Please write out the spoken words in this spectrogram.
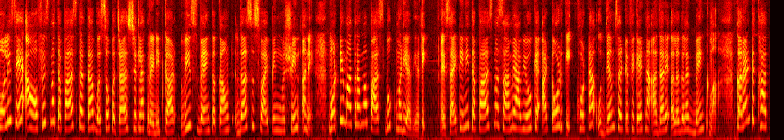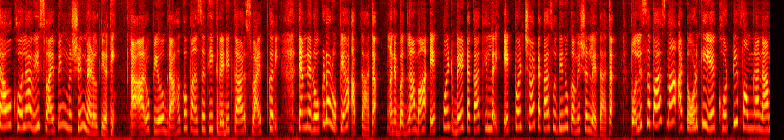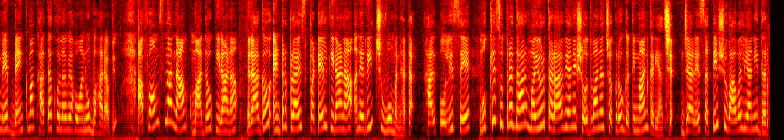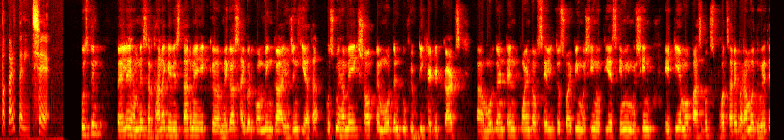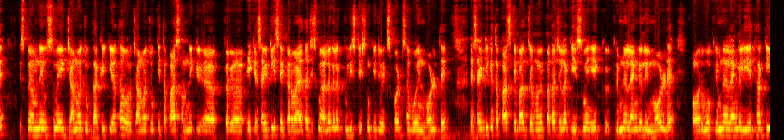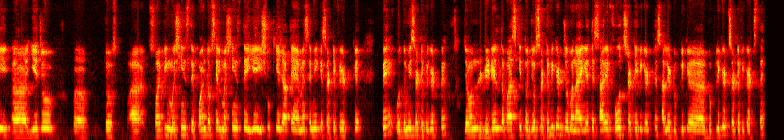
પોલીસે આ ઓફિસમાં તપાસ કરતા બસો પચાસ જેટલા ક્રેડિટ કાર્ડ, વીસ બેંક એકાઉન્ટ, દસ સ્વાઇપિંગ મશીન અને મોટી માત્રામાં પાસબુક મળી આવી હતી. એસઆઈટીની તપાસમાં સામે આવ્યું કે આ ટોળકી ખોટા ઉદ્યમ સર્ટિફિકેટના આધારે અલગ અલગ બેંકમાં કરંટ ખાતાઓ ખોલાવી સ્વાઇપિંગ મશીન મેળવતી હતી. આ આરોપીઓ ગ્રાહકો પાસેથી ક્રેડિટ કાર્ડ સ્વાઇપ કરી તેમને રોકડા રૂપિયા આપતા હતા અને બદલામાં એક પોઈન્ટ બે ટકાથી લઈ એક પોઈન્ટ છ ટકા સુધીનું કમિશન લેતા હતા. પોલીસ તપાસમાં આ ટોળકીએ ખોટી ફર્મના નામે બેંકમાં ખાતા ખોલાવ્યા હોવાનું બહાર આવ્યું. આ ફોર્મ્સના નામ માધવ કિરાણા, રાઘવ એન્ટરપ્રાઇઝ, પટેલ કિરાણા અને રીચ વુમન હતા. હાલ પોલીસે મુખ્ય સૂત્રધાર મયુર તળાવિયાને શોધવાના ચક્રો ગતિમાન કર્યા છે, જ્યારે સતીશ વાવલિયાની ધરપકડ કરી છે. पहले हमने सरथाना के विस्तार में एक मेगा साइबर कॉम्बिंग का आयोजन किया था। उसमें हमें एक शॉप में more than 250 credit cards more than 10 point of sale जो स्वाइपिंग मशीन होती है स्कीमिंग मशीन एटीएम और पासबुक्स बहुत सारे बरामद हुए थे। इसमें हमने उस समय एक जानवा जोग दाखिल किया था और जानवा जोग की तपास हमने कर, एक एसआईटी से करवाया था जिसमें अलग अलग पुलिस स्टेशन के जो एक्सपर्ट्स हैं वो इन्वॉल्व थे। एसआईटी के तपास के बाद जब हमें पता चला कि इसमें एक क्रिमिनल एंगल इन्वॉल्व है और वो क्रिमिनल एंगल ये था कि ये जो जो स्वाइपिंग मशीन्स थे पॉइंट ऑफ़ सेल मशीन्स थे, ये इशू किए जाते हैं एमएसएमई के सर्टिफिकेट के, पे, उद्यमी सर्टिफिकेट पे। जब हमने डिटेल तपास की तो जो सर्टिफिकेट जो बनाए गए थे, सारे फोर्थ सर्टिफिकेट थे सारे डुप्लीकेट डुप्लीकेट सर्टिफिकेट्स थे।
